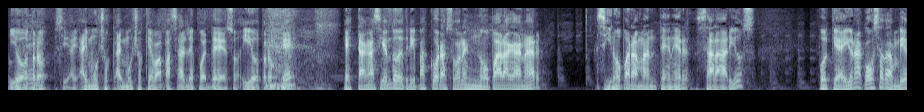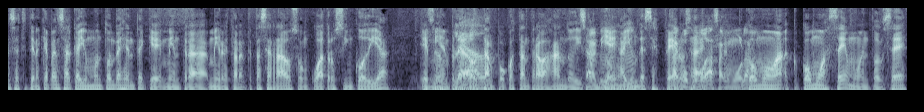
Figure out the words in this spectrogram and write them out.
Y ¿Tú otros, sí, hay, hay muchos, hay muchos que va a pasar después de eso. Y otros que están haciendo de tripas corazones no para ganar, sino para mantener salarios. Porque hay una cosa también, o sea, tú tienes que pensar que hay un montón de gente que mientras mi restaurante está cerrado son cuatro o cinco días que mis empleados tampoco están trabajando y Exacto. también hay un desespero. Se acomoda, ¿sabes? se acomoda. ¿Cómo, ¿Cómo hacemos? Entonces...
